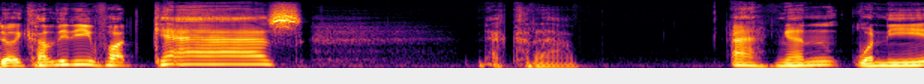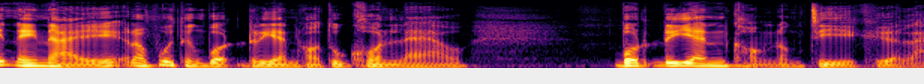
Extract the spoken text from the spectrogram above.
โดยคำนี้ดีพอดแคสต์นะครับอะงั้นวันนี้ไหนๆเราพูดถึงบทเรียนของทุกคนแล้ว บทเรียนของน้องจีคืออะไร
